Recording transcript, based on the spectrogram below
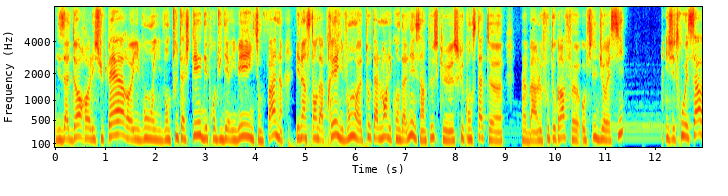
ils adorent les super, euh, ils vont ils vont tout acheter, des produits dérivés, ils sont fans. Et l'instant d'après, ils vont euh, totalement les condamner. C'est un peu ce que ce que constate euh, euh, ben, le photographe au fil du récit. Et j'ai trouvé ça,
